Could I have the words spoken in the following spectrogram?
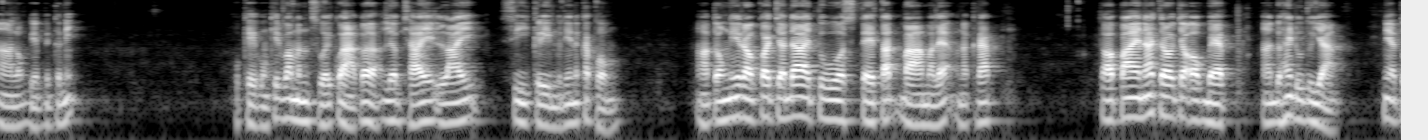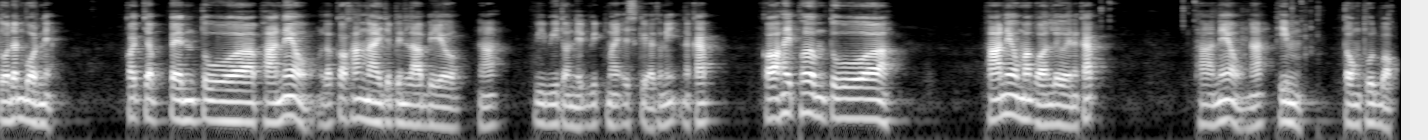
อ่าลองเปลี่ยนเป็นตัวนี้ โอเค ผมคิดว่ามันสวยกว่าก็เลือกใช้ light sea green ตัวนี้นะครับผมอ่าตรงนี้เราก็จะได้ตัว status bar มาแล้วนะครับ ต่อไปนะเราจะออกแบบอ่าดูให้ดูตัวอย่าง เนี่ยตัวด้านบนเนี่ยก็จะเป็นตัว panel แล้วก็ข้างในจะเป็น label นะ vb.net with mysql ตรงนี้นะครับ ก็ให้เพิ่มตัว panel มาก่อนเลยนะครับ panel นะพิมพ์ตรง toolbox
